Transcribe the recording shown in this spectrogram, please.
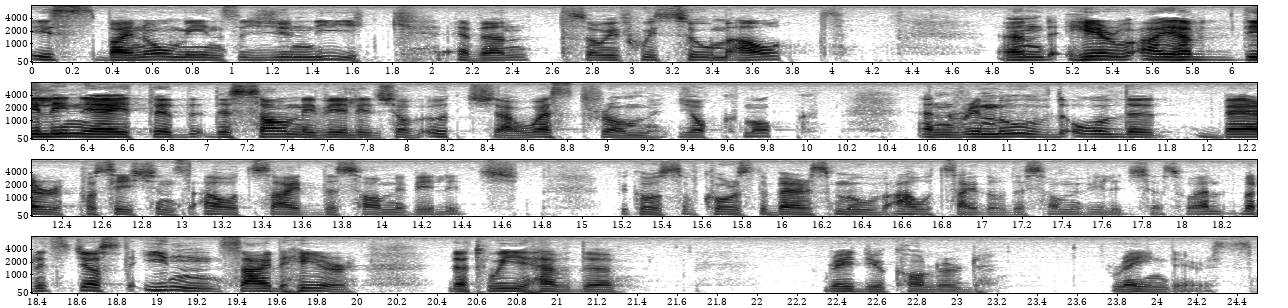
is by no means a unique event. So if we zoom out, and here I have delineated the Sami village of Udtja, west from Jokkmokk, and removed all the bear positions outside the Sami village, because of course the bears move outside of the Sami village as well. But it's just inside here that we have the radio-collared reindeers.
